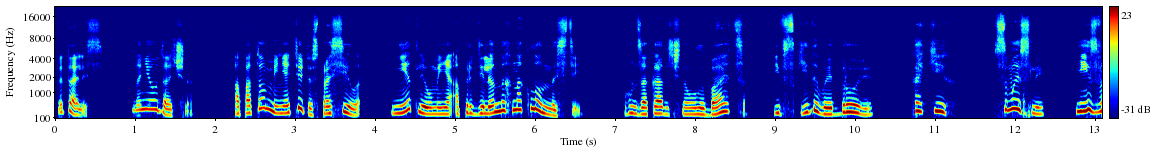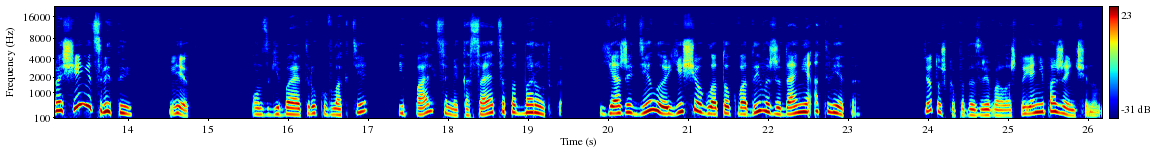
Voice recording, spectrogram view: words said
Пытались, но неудачно. А потом меня тетя спросила, нет ли у меня определенных наклонностей. Он загадочно улыбается и вскидывает брови. Каких? В смысле? Не извращенец ли ты? Нет. Он сгибает руку в локте и пальцами касается подбородка. Я же делаю еще глоток воды в ожидании ответа. Тетушка подозревала, что я не по женщинам.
